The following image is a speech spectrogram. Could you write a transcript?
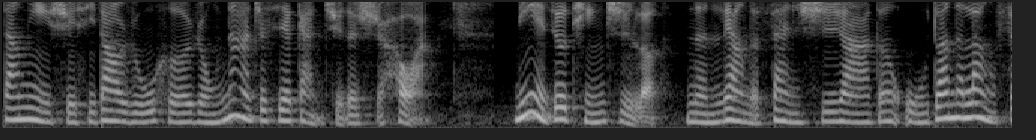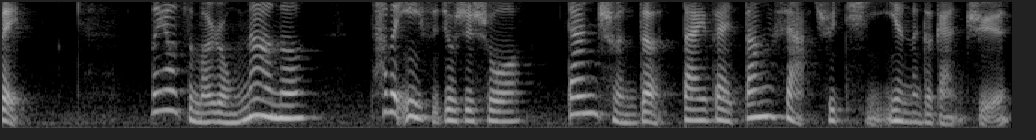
当你学习到如何容纳这些感觉的时候啊，你也就停止了能量的散失啊，跟无端的浪费。那要怎么容纳呢？它的意思就是说，单纯的待在当下去体验那个感觉。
